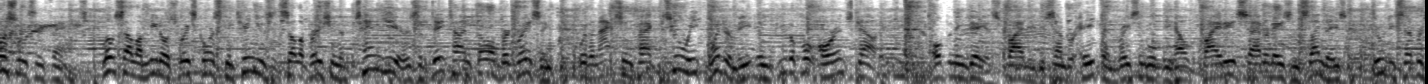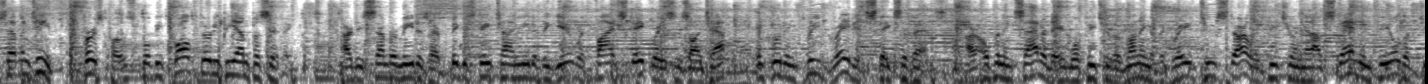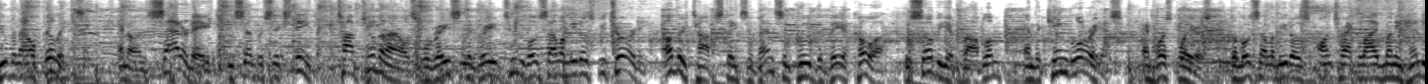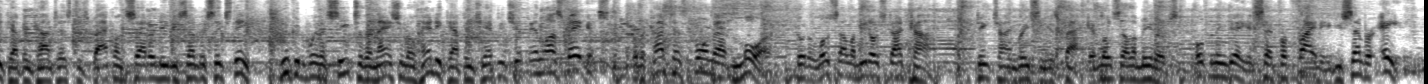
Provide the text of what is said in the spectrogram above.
Horse racing fans, Los Alamitos Racecourse continues its celebration of 10 years of daytime thoroughbred racing with an action-packed two-week winter meet in beautiful Orange County. Opening day is Friday, December 8th, and racing will be held Fridays, Saturdays, and Sundays through December 17th. First post will be 12.30 p.m. Pacific. Our December meet is our biggest daytime meet of the year with five stake races on tap, including three graded stakes events. Our opening Saturday will feature the running of the Grade 2 Starlet featuring an outstanding field of juvenile fillies. And on Saturday, December 16th, top juveniles will race in the Grade 2 Los Alamitos Futurity. Other top stakes events include the Bayakoa, the Soviet Problem, and the King Glorious. And horse players, the Los Alamitos On Track Live Money Handicapping Contest is back on Saturday, December 16th. You could win a seat to the National Handicapping Championship in Las Vegas. For the contest format and more, go to losalamitos.com. Daytime racing is back at Los Alamitos. Opening day is set for Friday, December 8th.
